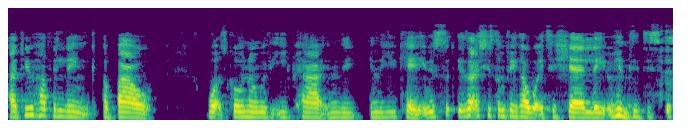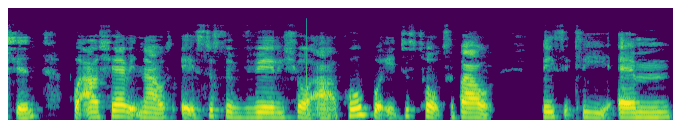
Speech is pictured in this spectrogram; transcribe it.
I do have a link about what's going on with EPR in the in the UK. It was it's actually something I wanted to share later in the discussion, but I'll share it now. It's just a really short article, but it just talks about basically um,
